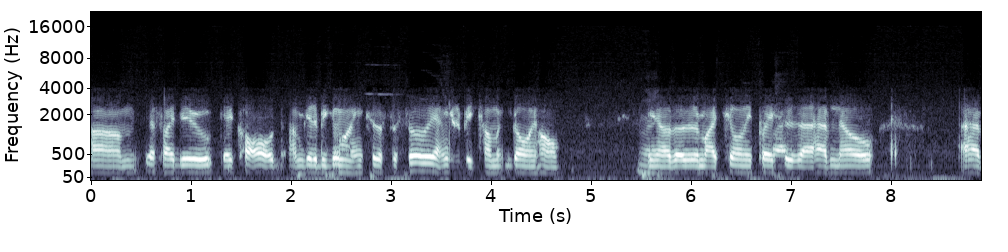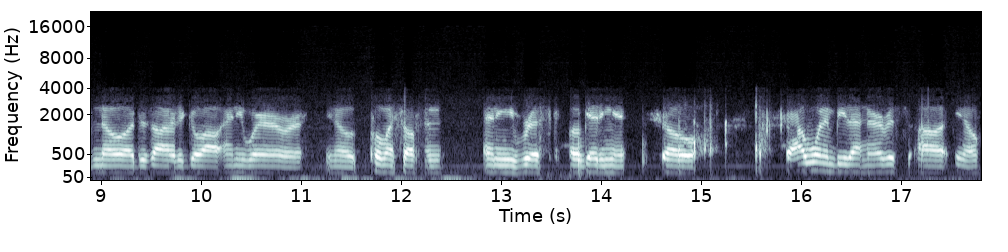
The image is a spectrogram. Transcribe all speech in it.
Um, if I do get called, I'm going to be going to the facility. I'm going to be coming going home. You know, those are my two only places. I have no, I have no uh, desire to go out anywhere or you know put myself in any risk of getting it. I wouldn't be that nervous. Uh, you know,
